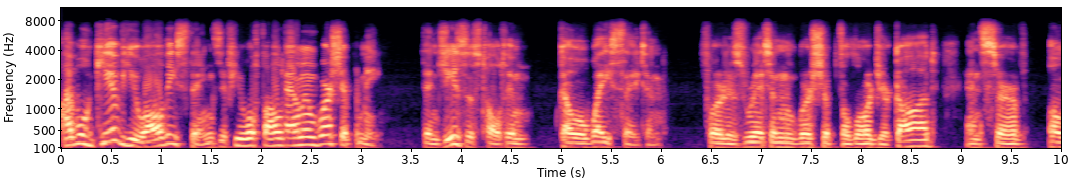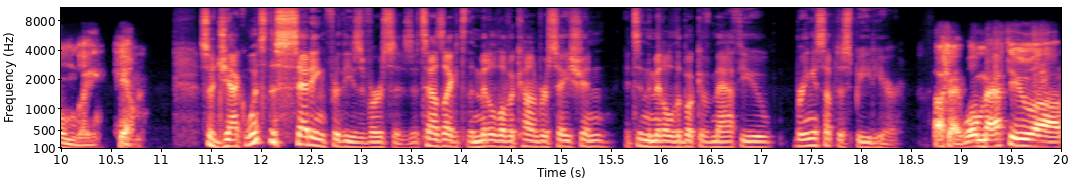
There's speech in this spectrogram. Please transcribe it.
I will give you all these things if you will fall down and worship me. Then Jesus told him, Go away, Satan, for it is written, Worship the Lord your God and serve only him. So, Jack, what's the setting for these verses? It sounds like it's the middle of a conversation. It's in the middle of the book of Matthew. Bring us up to speed here. Okay, well, Matthew, uh,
